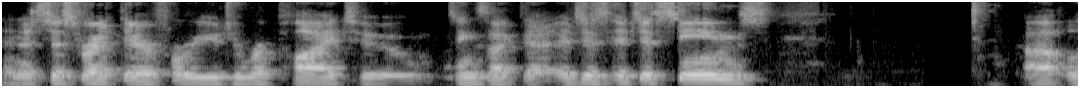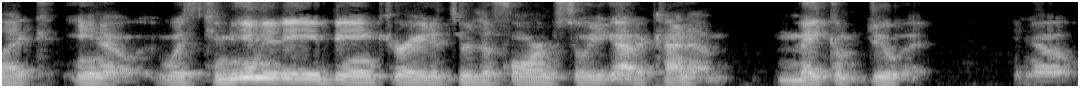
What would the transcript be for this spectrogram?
and it's just right there for you to reply to things like that. It just, it just seems uh, like, you know, with community being created through the forums So you got to kind of make them do it, you know,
